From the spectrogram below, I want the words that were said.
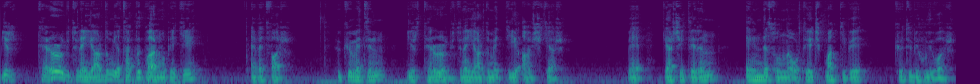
Bir terör örgütüne yardım yataklık var mı peki? Evet var. Hükümetin bir terör örgütüne yardım ettiği aşikar. Ve gerçeklerin eninde sonuna ortaya çıkmak gibi kötü bir huyu var.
